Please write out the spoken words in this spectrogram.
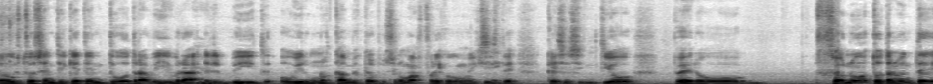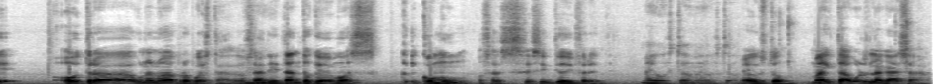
Me gustó, sentí que tuvo otra vibra, el beat, hubieron unos cambios que lo pusieron más fresco, como dijiste, que se sintió, pero sonó totalmente otra, una nueva propuesta. O sea, de tanto que vemos común, o sea, se sintió diferente. Me gustó, me gustó. Me gustó. Mike Towers, la casa.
